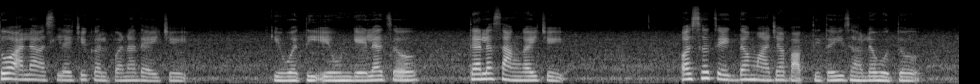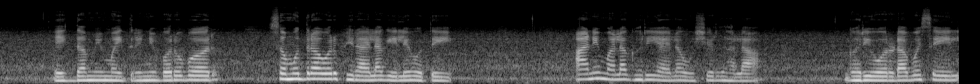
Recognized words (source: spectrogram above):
तो आला असल्याची कल्पना द्यायचे. किंवा ती येऊन गेल्याचं त्याला सांगायचे असंच एकदा माझ्या बाबतीतही झालं होतं. एकदा मी मैत्रिणीबरोबर समुद्रावर फिरायला गेले होते आणि मला घरी यायला उशीर झाला. घरी ओरडा बसेल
